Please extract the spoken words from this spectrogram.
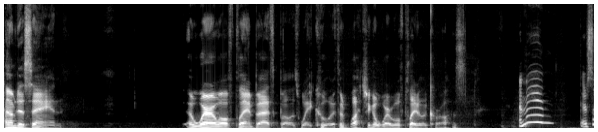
I'm just saying, a werewolf playing basketball is way cooler than watching a werewolf play lacrosse. I mean, there's a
